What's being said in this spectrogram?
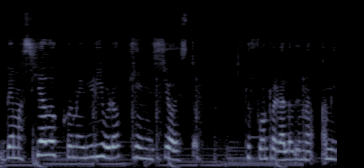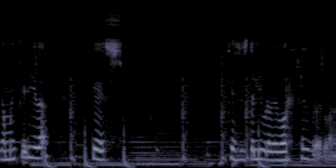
demasiado con el libro que inició esto, que fue un regalo de una amiga muy querida, que es que es este libro de Borges, ¿verdad?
